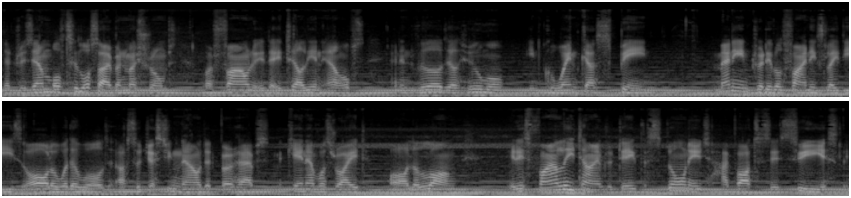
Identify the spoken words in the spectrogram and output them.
that resemble psilocybin mushrooms were found in the Italian Alps and in Villa del Humo in Cuenca, Spain. Many incredible findings like these all over the world are suggesting now that perhaps McKenna was right all along. It is finally time to take the stoned ape hypothesis seriously.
